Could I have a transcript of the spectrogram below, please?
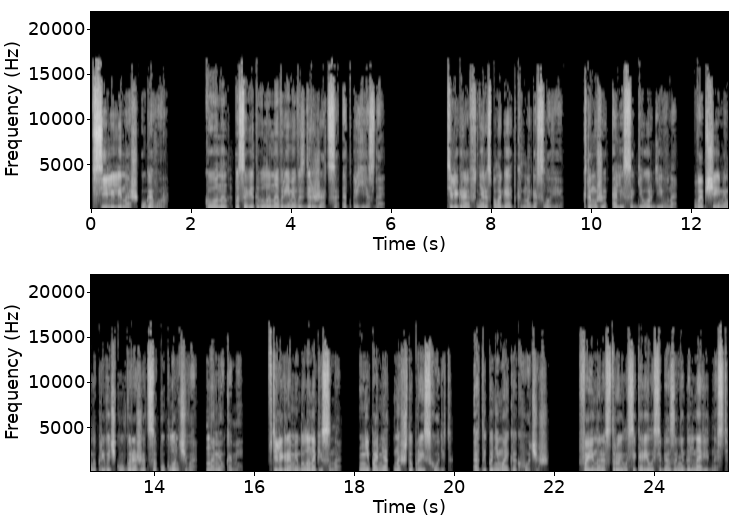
В силе ли наш уговор?» Конан посоветовала на время воздержаться от приезда. Телеграф не располагает к многословию. К тому же Алиса Георгиевна вообще имела привычку выражаться уклончиво, намеками. В телеграмме было написано «Непонятно, что происходит, а ты понимай, как хочешь». Фаина расстроилась и корила себя за недальновидность.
